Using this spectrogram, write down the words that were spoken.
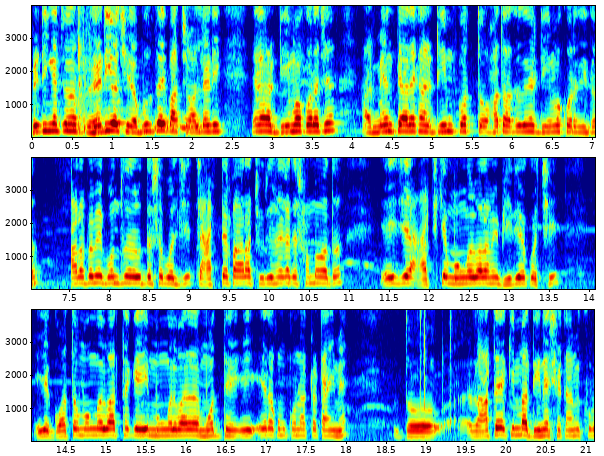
ব্রিডিংয়ের জন্য রেডিও ছিল, বুঝতেই পারছ অলরেডি এখানে ডিমও করেছে। আর মেন পেয়ার এখানে ডিম করতো, হয়তো এতদিনে ডিমও করে দিত। পাড়াপ্রেমী বন্ধুদের উদ্দেশ্যে বলছি, চারটে পাড়া চুরি হয়ে গেছে সম্ভবত। এই যে আজকে মঙ্গলবার আমি ভিডিও করছি, এই যে গত মঙ্গলবার থেকে এই মঙ্গলবারের মধ্যে এই এরকম কোনো একটা টাইমে তো রাতে কিংবা দিনে সেটা আমি খুব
